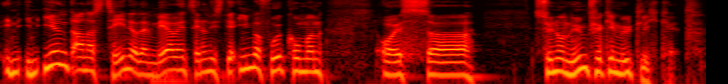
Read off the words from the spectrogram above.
in, in irgendeiner Szene oder in mehreren Szenen ist der immer vorkommen als äh, Synonym für Gemütlichkeit.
